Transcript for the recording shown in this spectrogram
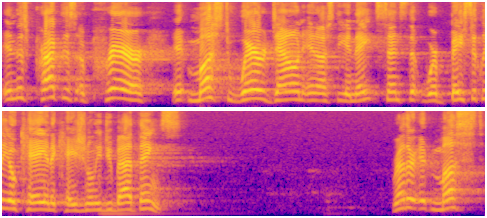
in this practice of prayer, it must wear down in us the innate sense that we're basically okay and occasionally do bad things. Rather, it must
